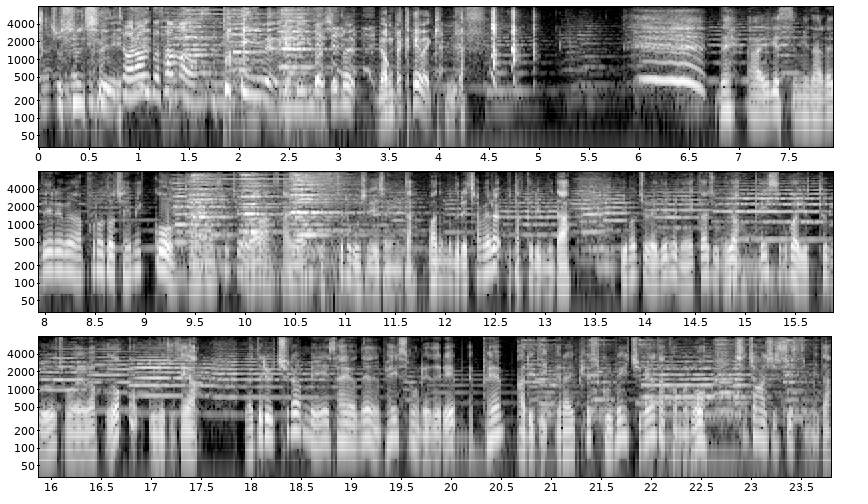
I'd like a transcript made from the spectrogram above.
주 순수히 저랑도 상관없습니다. 토익님의 의견인 것임을 명백하게 밝힙니다. 네, 알겠습니다. 레드립은 앞으로 더 재밌고 다양한 소재와 사연, 게스트를 모실 예정입니다. 많은 분들의 참여를 부탁드립니다. 이번 주 레드립은 여기까지고요. 페이스북과 유튜브 좋아요와 구독 꼭 눌러주세요. 레드립 출연 및 사연은 페이스북 레드립 FM RED LIPS 골뱅이 gmail.com으로 신청하실 수 있습니다.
